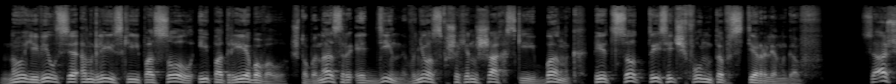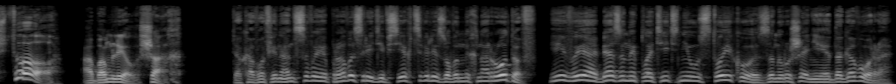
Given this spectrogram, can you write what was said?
Но явился английский посол и потребовал, чтобы Наср-эд-Дин внес в Шахеншахский банк 500 тысяч фунтов стерлингов. «За что?» — обомлел шах. «Таково финансовое право среди всех цивилизованных народов, и вы обязаны платить неустойку за нарушение договора».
